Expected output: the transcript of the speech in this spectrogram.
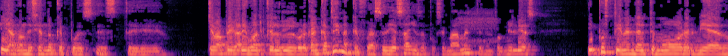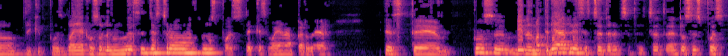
Y andan diciendo que pues este que va a pegar igual que el huracán Katrina, que fue hace 10 años aproximadamente, en el 2010. Y pues tienen el temor, el miedo de que pues vaya a causarles unos destrozos, pues de que se vayan a perder este pues eh, bienes materiales, etcétera, etcétera, etcétera. Entonces, pues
